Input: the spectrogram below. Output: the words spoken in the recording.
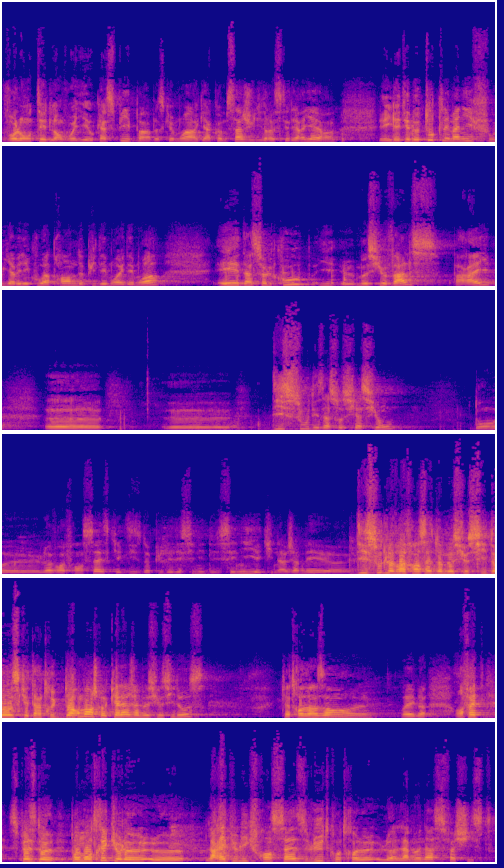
volonté de l'envoyer au casse-pipe, hein, parce que moi, un gars comme ça, je lui dis de rester derrière. Hein. Et il était de toutes les manifs où il y avait des coups à prendre depuis des mois et des mois. Et d'un seul coup, M. Euh, Monsieur Valls, pareil, euh, dissout des associations dont l'œuvre française qui existe depuis des décennies des décennies et qui n'a jamais dissout de l'œuvre française de M. Sidos, qui est un truc dormant. Je crois quel âge a M. Sidos? 80 ans en fait, espèce de, pour montrer que la République française lutte contre la menace fasciste.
